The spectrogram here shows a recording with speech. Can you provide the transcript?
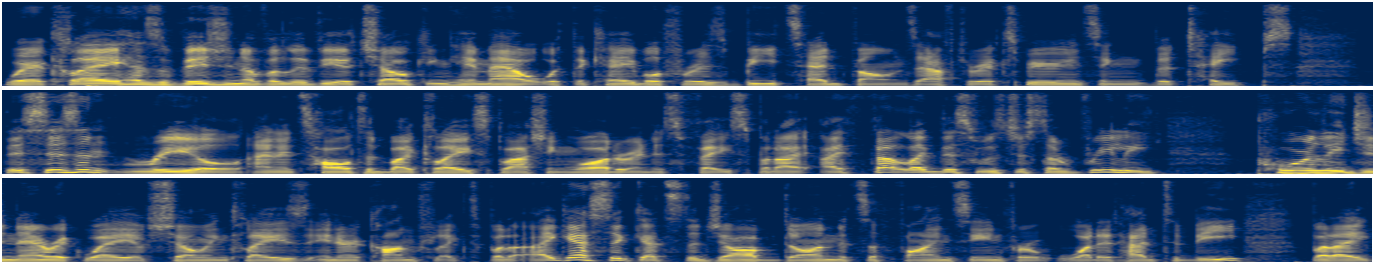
where Clay has a vision of Olivia choking him out with the cable for his Beats headphones after experiencing the tapes. This isn't real, and it's halted by Clay splashing water in his face, but I, I felt like this was just a really poorly generic way of showing Clay's inner conflict. But I guess it gets the job done. It's a fine scene for what it had to be, but I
